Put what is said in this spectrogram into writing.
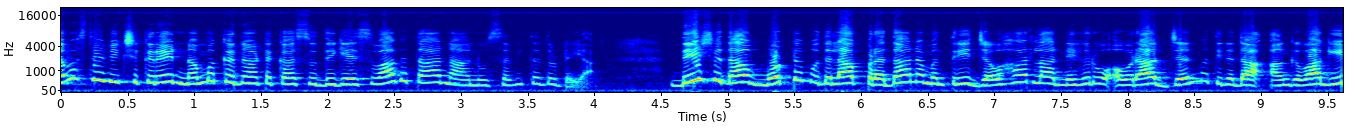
ನಮಸ್ತೆ ವೀಕ್ಷಕರೇ, ನಮ್ಮ ಕರ್ನಾಟಕ ಸುದ್ದಿಗೆ ಸ್ವಾಗತ. ನಾನು ಸವಿತಾ ದೊಡ್ಡಯ್ಯ. ದೇಶದ ಮೊಟ್ಟ ಮೊದಲ ಪ್ರಧಾನಮಂತ್ರಿ ಜವಾಹರ್ಲಾಲ್ ನೆಹರು ಅವರ ಜನ್ಮದಿನದ ಅಂಗವಾಗಿ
